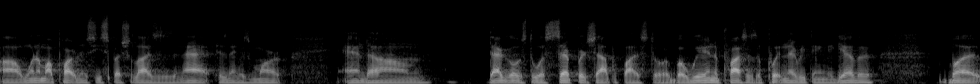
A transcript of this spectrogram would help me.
Uh, one of my partners, he specializes in that. His name is Mark, and um, that goes to a separate Shopify store. But we're in the process of putting everything together. But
